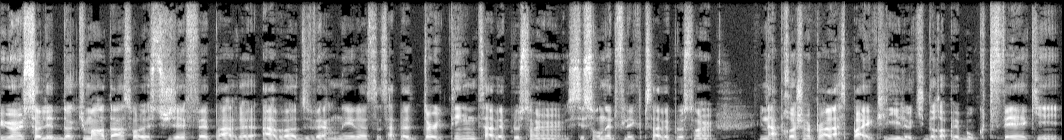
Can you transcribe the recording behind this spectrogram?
Il y a eu un solide documentaire sur le sujet fait par euh, Ava Duvernay, là, ça s'appelle 13, ça avait plus un... c'est sur Netflix, puis ça avait plus un, une approche un peu à la Spike Lee, là, qui dropait beaucoup de faits, qui,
